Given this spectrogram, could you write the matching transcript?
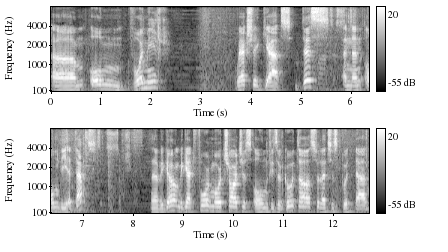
um, on Voimir, we actually get this, and then on the Adept, there we go, and we get four more charges on Vysogota, so let's just put that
